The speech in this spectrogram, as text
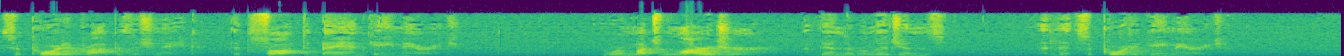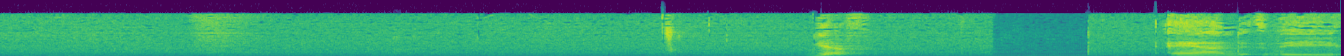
supported Proposition 8, that sought to ban gay marriage, were much larger than the religions that supported gay marriage? Yes. and the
